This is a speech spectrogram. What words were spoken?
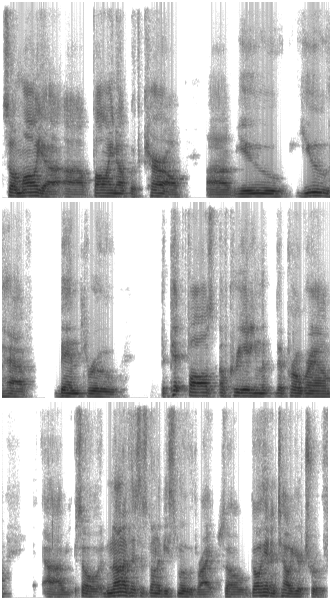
so amalia uh, following up with carol uh, you you have been through the pitfalls of creating the, the program. Uh, so none of this is going to be smooth, right? So go ahead and tell your truth.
